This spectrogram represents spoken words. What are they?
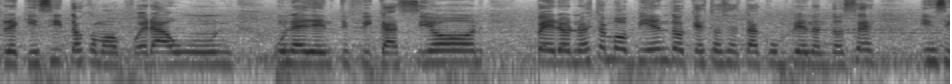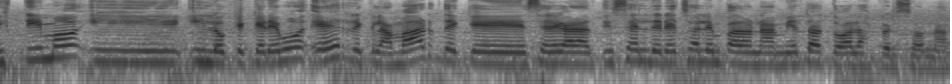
requisitos como fuera una identificación, pero no estamos viendo que esto se está cumpliendo. Entonces, insistimos y, y lo que queremos es reclamar de que se garantice el derecho al empadronamiento a todas las personas.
